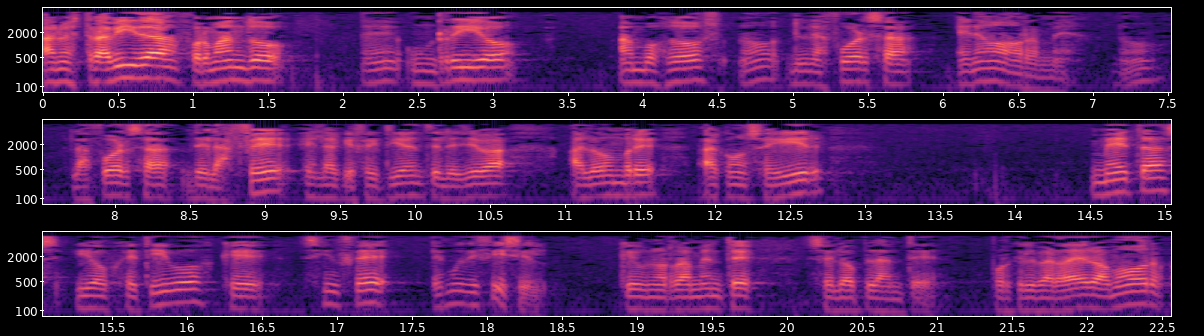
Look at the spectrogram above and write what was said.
a nuestra vida formando ¿eh? un río ambos dos, ¿no? de una fuerza enorme. ¿no? La fuerza de la fe es la que efectivamente le lleva al hombre a conseguir metas y objetivos que sin fe es muy difícil que uno realmente se lo plantee. Porque el verdadero amor,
